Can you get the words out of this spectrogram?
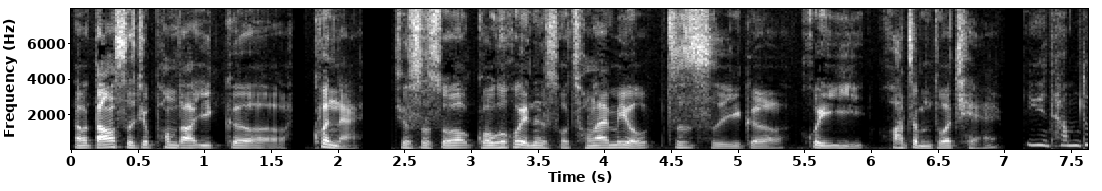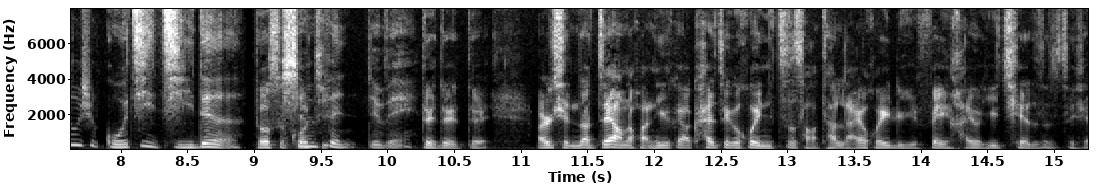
那么当时就碰到一个困难。就是说，国科会那时候从来没有支持一个会议花这么多钱，因为他们都是国际级的，都是国际，对不对？对对对，而且那这样的话，你要开这个会，你至少他来回旅费还有一切的这些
